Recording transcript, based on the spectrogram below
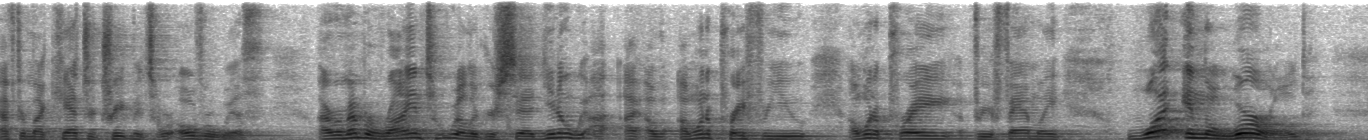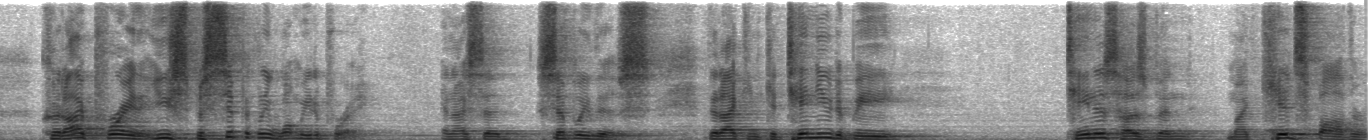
after my cancer treatments were over with, I remember Ryan Terwilliger said, You know, I, I, I want to pray for you. I want to pray for your family. What in the world could I pray that you specifically want me to pray? And I said simply this that I can continue to be Tina's husband, my kid's father,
